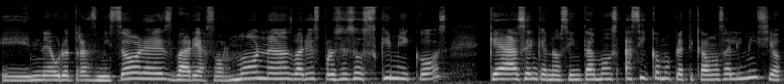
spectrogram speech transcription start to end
eh, neurotransmisores, varias hormonas, varios procesos químicos que hacen que nos sintamos así como platicamos al inicio,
